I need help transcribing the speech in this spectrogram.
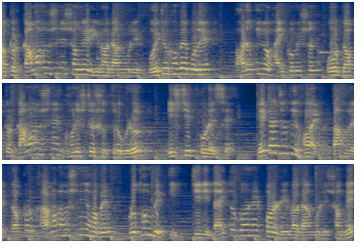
ডক্টর কামাল হোসেনের সঙ্গে রিভা গাঙ্গুলির বৈঠক হবে বলে ভারতীয় হাইকমিশন ও ডক্টর কামাল হোসেনের ঘনিষ্ঠ সূত্রগুলো নিশ্চিত করেছে। এটা যদি হয়, তাহলে ডক্টর কামাল হোসেনই হবেন প্রথম ব্যক্তি যিনি দায়িত্ব গ্রহণের পর রিভা গাঙ্গুলির সঙ্গে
